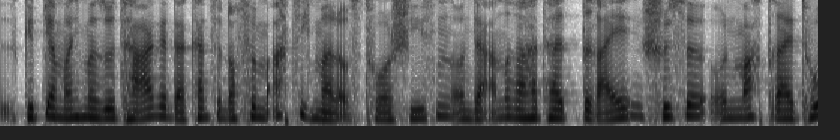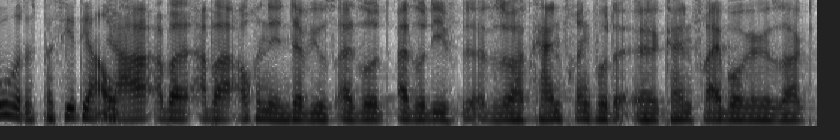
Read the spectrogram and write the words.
es gibt ja manchmal so Tage, da kannst du noch 85 Mal aufs Tor schießen und der andere hat halt drei Schüsse und macht drei Tore. Das passiert ja auch. Ja, aber, aber auch in den Interviews. Also, also die, also hat kein Frankfurt, äh, kein Freiburger gesagt,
